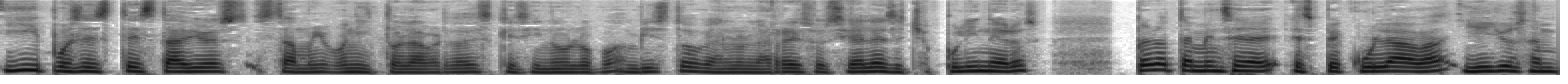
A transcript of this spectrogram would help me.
Y pues este estadio está muy bonito, la verdad es que si no lo han visto, véanlo en las redes sociales de Chapulineros. Pero también se especulaba y ellos han,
